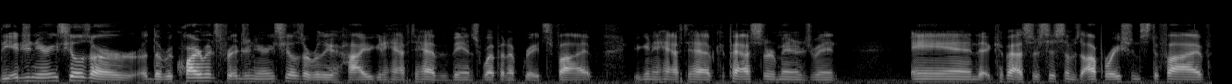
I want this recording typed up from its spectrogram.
The engineering skills are the requirements for engineering skills are really high. You're gonna have to have advanced weapon upgrades five. You're gonna have to have capacitor management and capacitor systems operations to 5.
